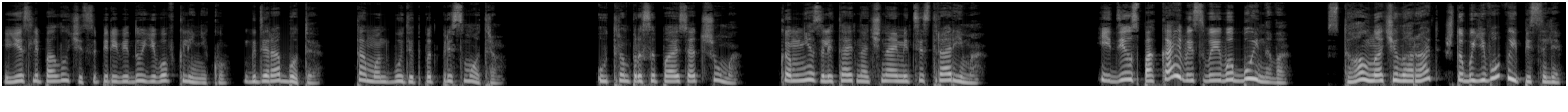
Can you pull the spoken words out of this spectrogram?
Если получится, переведу его в клинику, где работаю. Там он будет под присмотром. Утром просыпаюсь от шума. Ко мне залетает ночная медсестра Рима. Иди успокаивай своего буйного. Стал, начал орать, чтобы его выписали.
